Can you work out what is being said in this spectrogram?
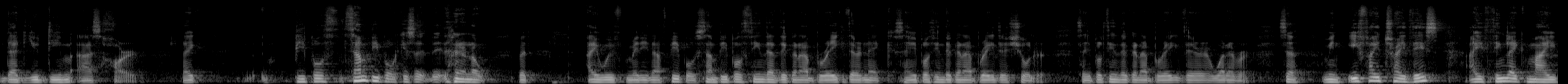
that you deem as hard. Like people, some people, because I don't know, but I we've met enough people. Some people think that they're gonna break their neck. Some people think they're gonna break their shoulder. Some people think they're gonna break their whatever. So I mean, if I try this, I think like my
